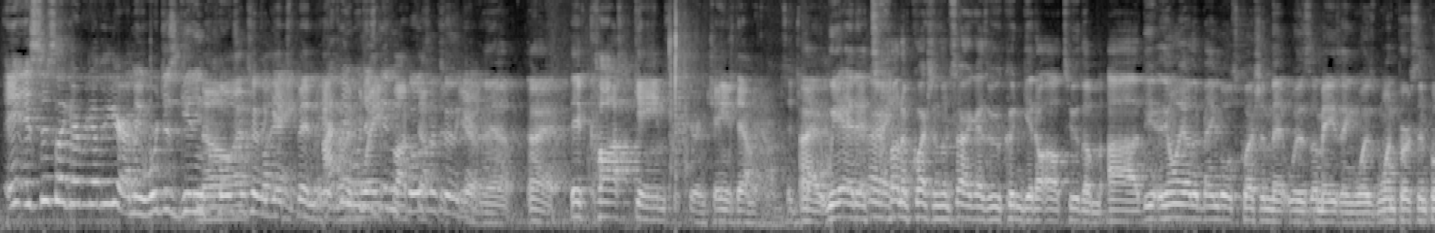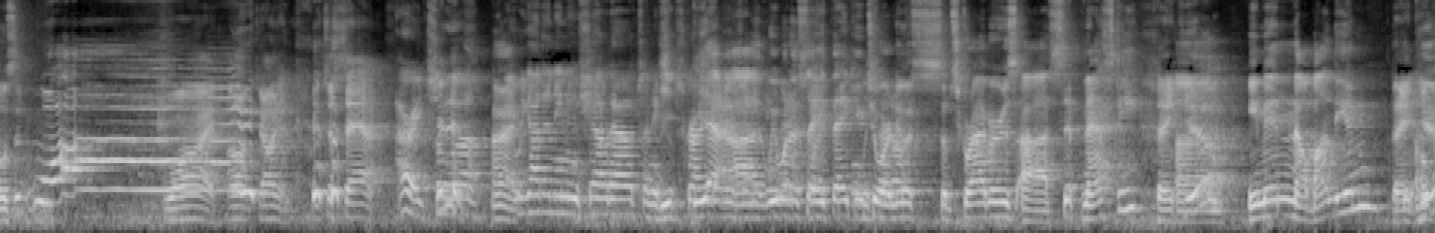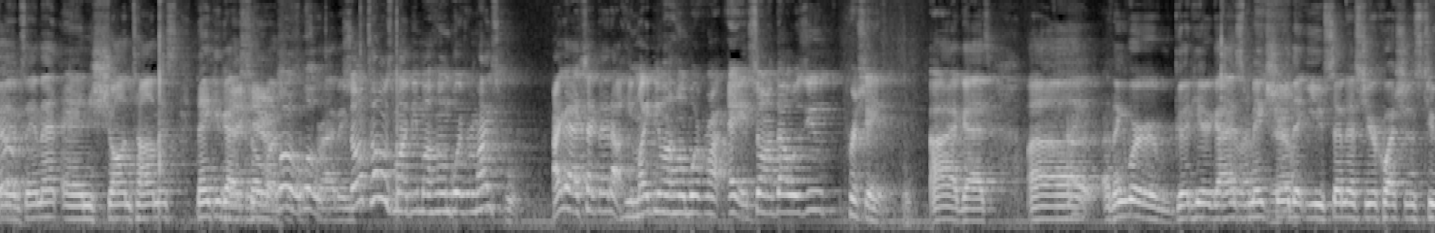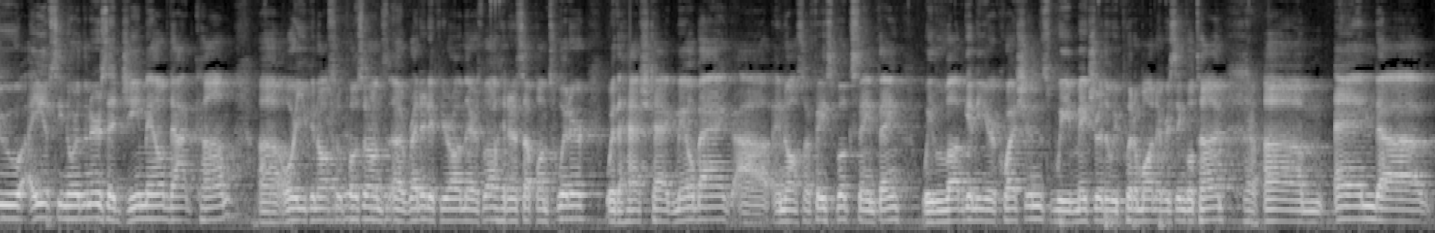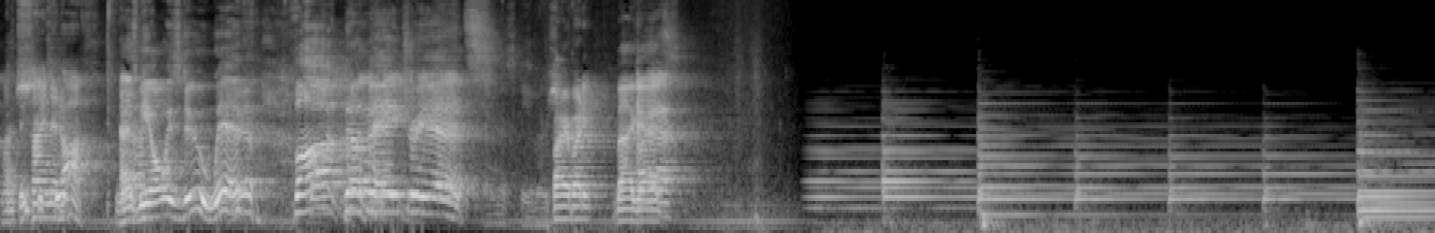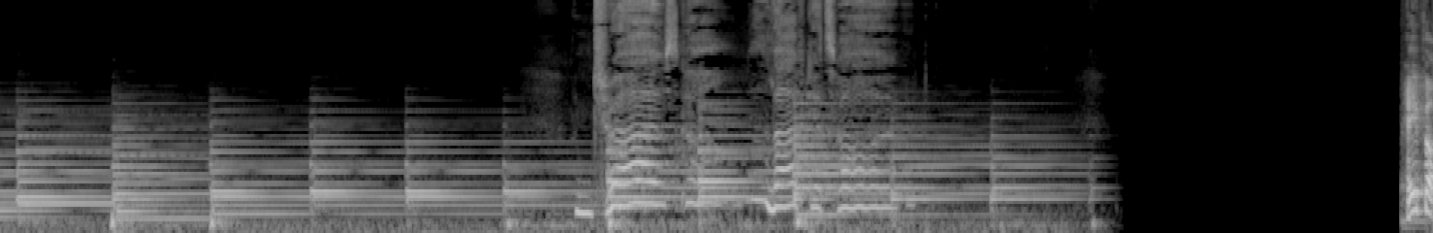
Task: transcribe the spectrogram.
It's just like every other year. I mean, we're just getting No, closer to the been- game. it's been- I think we're just getting closer to the year. game. Yeah, alright. They've cost games this year and changed outcomes. It's Alright, we had a All right. ton of questions. I'm sorry, guys, we couldn't get all to them. Uh, the, the only other Bengals question that was amazing was one person posted, Why? Why? Oh, I'm telling you, it's just sad. All right, so It is. uh, All right. we got any new shout outs, any subscribers? Yeah, uh, anything we want to that's say like thank what you we to our start off? newest subscribers, uh, Sip Nasty. Thank you. Um, Emin Nalbandian. Thank Hopefully you. I'm saying that. And Sean Thomas. Thank you guys Thank so you. much Whoa, for whoa! subscribing. Sean Thomas might be my homeboy from high school. I gotta check that out. He might be my homeboy from. High- Hey, Sean, if that was you. Appreciate it. All right, guys. Uh, I think we're good here, guys. let's- Make sure yeah. that you send us your questions to afcnortherners at gmail.com. Uh, or you can also post it on uh, Reddit if you're on there as well. Hit us up on Twitter with the hashtag mailbag. Uh, and also Facebook, same thing. We love getting your questions. We make sure that we put them on every single time. Yeah. Um, and uh, Let's think sign it off. As we always do with Fuck the Patriots. The Bye, everybody. Bye, guys. guys.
